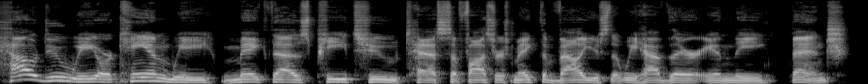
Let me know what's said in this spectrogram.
how do we or can we make those P2 tests of phosphorus, make the values that we have there in the bench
